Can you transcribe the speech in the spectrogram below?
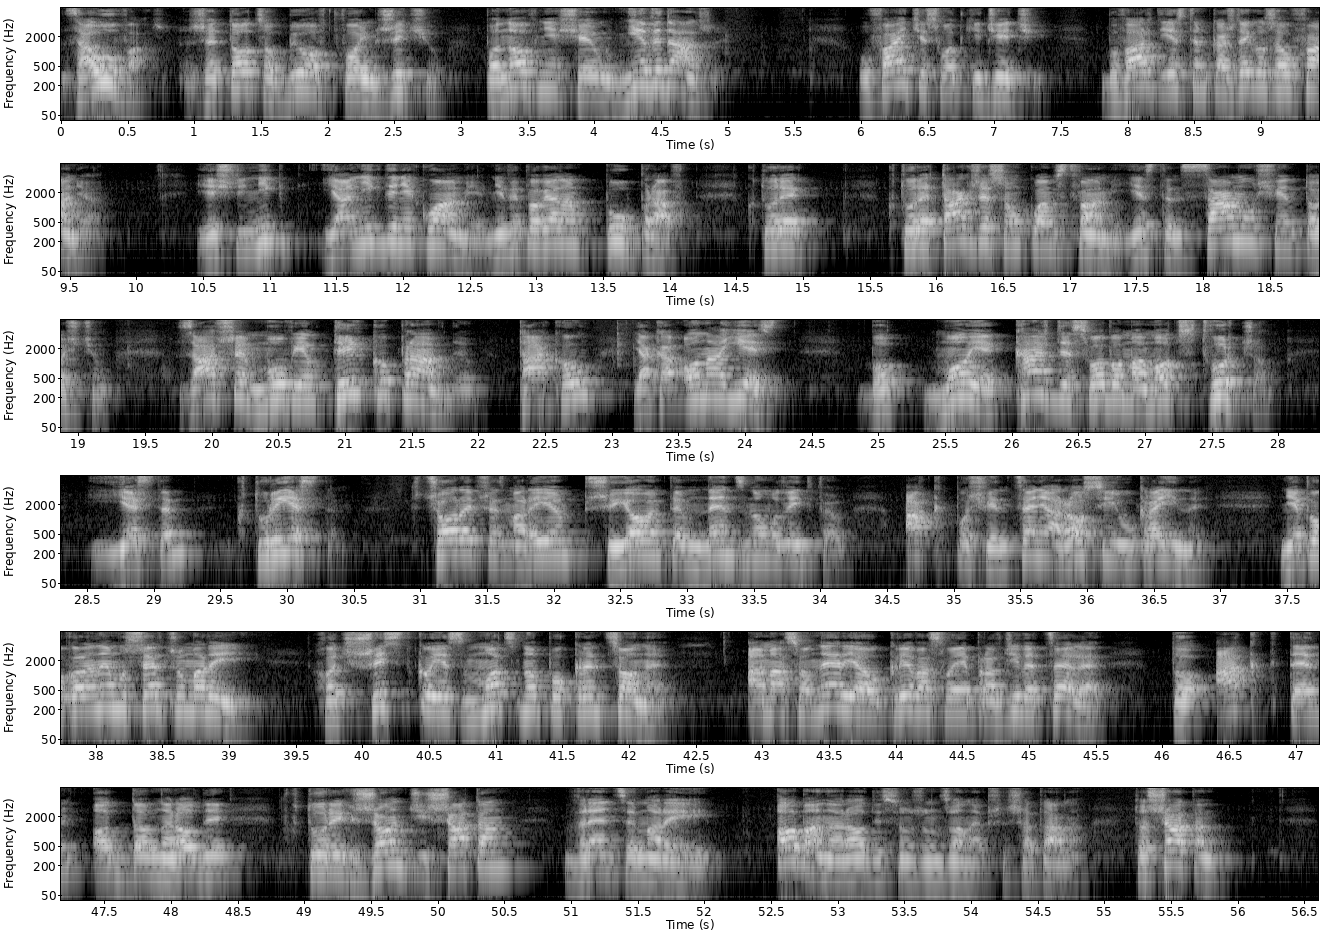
Zauważ, że to, co było w Twoim życiu, ponownie się nie wydarzy. Ufajcie, słodkie dzieci, bo wart jestem każdego zaufania. Jeśli nikt, ja nigdy nie kłamię, nie wypowiadam półprawd, które, które także są kłamstwami. Jestem samą świętością. Zawsze mówię tylko prawdę, taką, jaka ona jest, bo moje każde słowo ma moc stwórczą. Jestem, który jestem. Wczoraj przez Maryję przyjąłem tę nędzną modlitwę, akt poświęcenia Rosji i Ukrainy. Niepokolanemu sercu Maryi, choć wszystko jest mocno pokręcone, a masoneria ukrywa swoje prawdziwe cele, to akt ten oddał narody, w których rządzi szatan w ręce Maryi. Oba narody są rządzone przez szatana. To szatan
